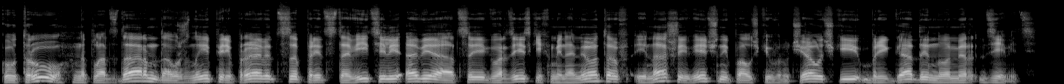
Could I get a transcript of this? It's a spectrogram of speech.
К утру на плацдарм должны переправиться представители авиации, гвардейских минометов и нашей вечной палочки-выручалочки бригады номер 9.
